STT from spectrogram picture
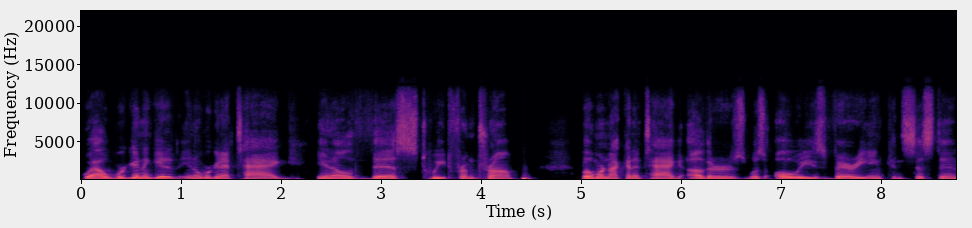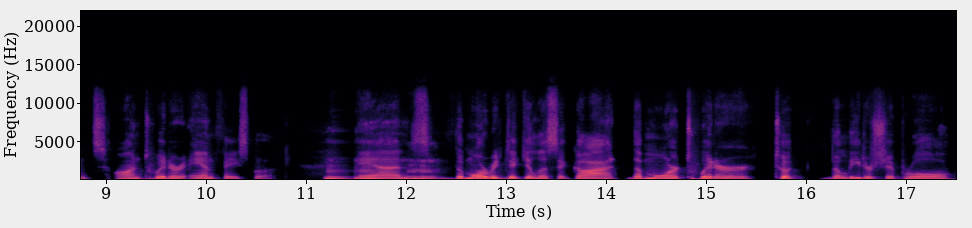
Well, we're gonna get you know we're gonna tag you know this tweet from Trump, but we're not gonna tag others. Was always very inconsistent on Twitter and Facebook. Mhm, And mhm. the more ridiculous it got, the more Twitter took the leadership role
